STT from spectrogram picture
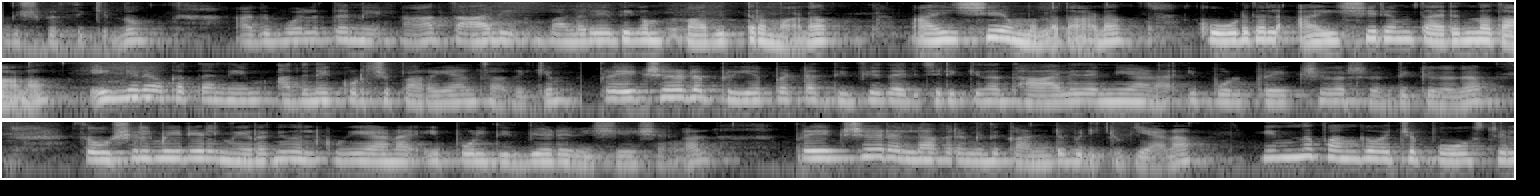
വിശ്വസിക്കുന്നു. അതുപോലെ തന്നെ ആ താലി വളരെയധികം പവിത്രമാണ് ഐശ്വര്യമുള്ളതാണ് കൂടുതൽ ഐശ്വര്യം തരുന്നതാണ്. ഇങ്ങനെയൊക്കെ തന്നെയും അതിനെക്കുറിച്ച് പറയാൻ സാധിക്കും. പ്രേക്ഷകരുടെ പ്രിയപ്പെട്ട ദിവ്യ ധരിച്ചിരിക്കുന്ന താലി തന്നെയാണ് ഇപ്പോൾ പ്രേക്ഷകർ ശ്രദ്ധിക്കുന്നത്. സോഷ്യൽ മീഡിയയിൽ നിറഞ്ഞു നിൽക്കുകയാണ് ഇപ്പോൾ ദിവ്യയുടെ വിശേഷങ്ങൾ. പ്രേക്ഷകരെല്ലാവരും ഇത് കണ്ടുപിടിക്കുകയാണ്. ഇന്ന് പങ്കുവച്ച പോസ്റ്റിൽ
